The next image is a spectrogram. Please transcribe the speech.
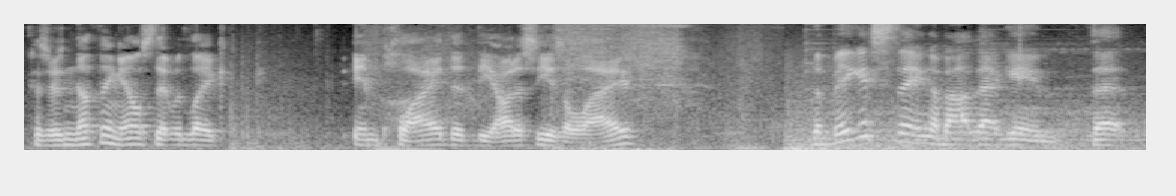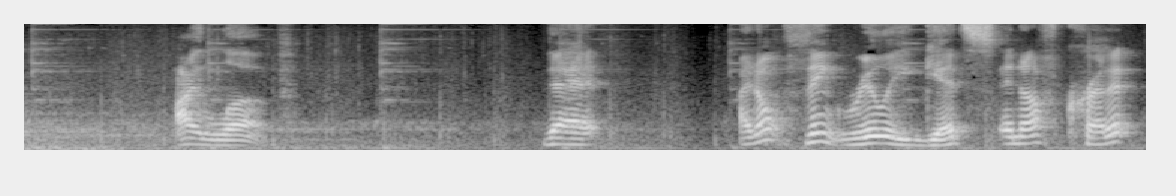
because there's nothing else that would like imply that the Odyssey is alive. The biggest thing about that game that I love that I don't think really gets enough credit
